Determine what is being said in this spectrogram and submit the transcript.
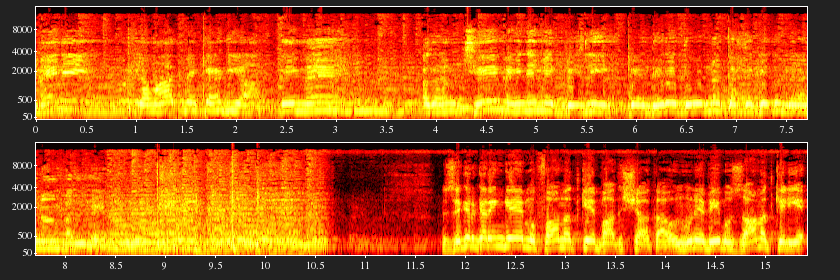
मैंने लम्हात में कह दिया कि मैं, अगर हम छह महीने में बिजली के अंधेरे दूर न कर सके तो मेरा नाम बदल देना। ज़िक्र करेंगे मुफामत के बादशाह का। उन्होंने भी मुजामत के लिए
